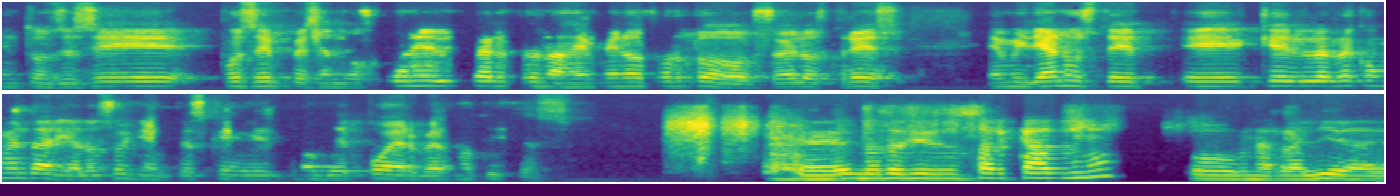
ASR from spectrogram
Entonces, eh, pues empecemos con el personaje menos ortodoxo de los tres. Emiliano, ¿usted eh, qué le recomendaría a los oyentes que donde poder ver noticias? Eh, no sé si eso es sarcasmo o una realidad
